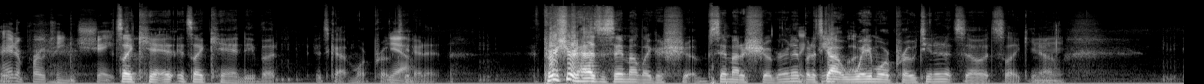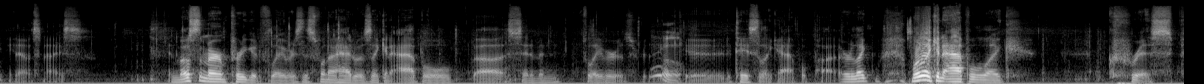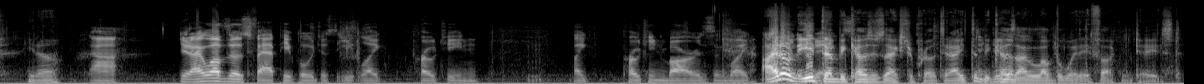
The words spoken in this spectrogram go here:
I had a protein shake. it's like can- it's like candy, but it's got more protein Yeah. in it. Pretty sure it has the same amount like a sh- same amount of sugar in it, Like but it's got butter. way more protein in it, so it's like you know, Mm. you know, it's nice. And most of them are in pretty good flavors. This one I had was like an apple uh, cinnamon flavor. It was really Ooh. good. It tasted like apple pie, or like more like an apple like crisp. You know, Ah, Dude, I love those fat people who just eat like protein, like protein bars and like. I don't eat them because there's extra protein. I eat them And because them- I love the way they fucking taste.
